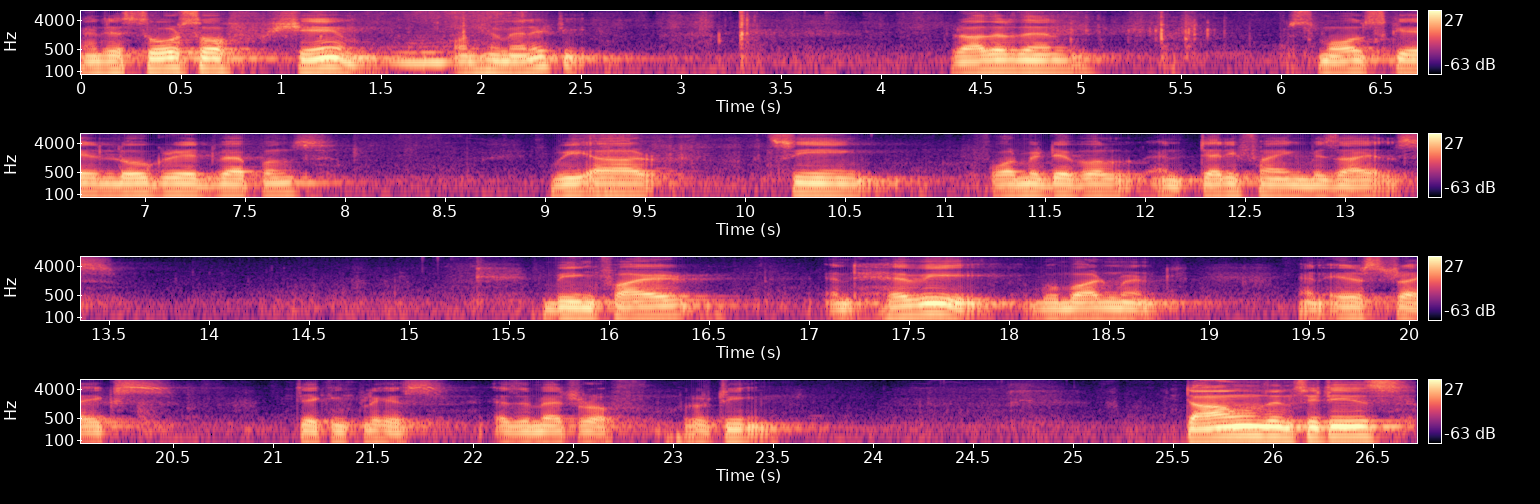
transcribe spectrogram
and a source of shame on humanity. Rather than small scale, low grade weapons, we are seeing formidable and terrifying missiles being fired and heavy bombardment and airstrikes taking place as a matter of routine. Towns and cities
